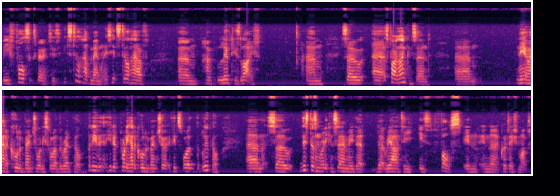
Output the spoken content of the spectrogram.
be false experiences? He'd still have memories. He'd still have um, have lived his life. Um, so, uh, as far as I'm concerned, um, Neo had a cool adventure when he swallowed the red pill, but he'd, he'd have probably had a cool adventure if he'd swallowed the blue pill. Um, so this doesn't really concern me that, that reality is false in, in uh, quotation marks.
